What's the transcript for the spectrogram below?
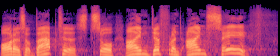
or as a Baptist, so I'm different, I'm safe.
